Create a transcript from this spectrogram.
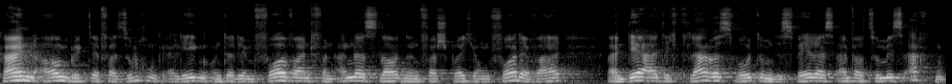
keinen Augenblick der Versuchung erlegen, unter dem Vorwand von anderslautenden Versprechungen vor der Wahl ein derartig klares Votum des Wählers einfach zu missachten.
